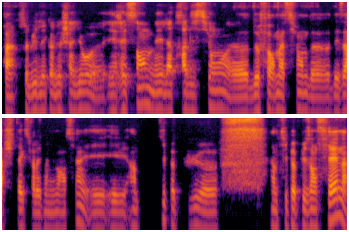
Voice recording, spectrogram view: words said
enfin, celui de l'école de Chaillot, est récent, mais la tradition, de formation de des architectes sur les monuments anciens est est un peu plus, un petit peu plus ancienne.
